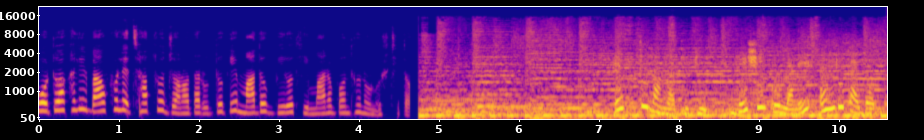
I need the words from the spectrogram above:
পটুয়াখালীর বাউফলে ছাত্র জনতার উদ্যোগে মাদক বিরোধী মানববন্ধন অনুষ্ঠিত। এসটি বাংলা টিভি দেশের কল্যাণে অঙ্গীকারবদ্ধ।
